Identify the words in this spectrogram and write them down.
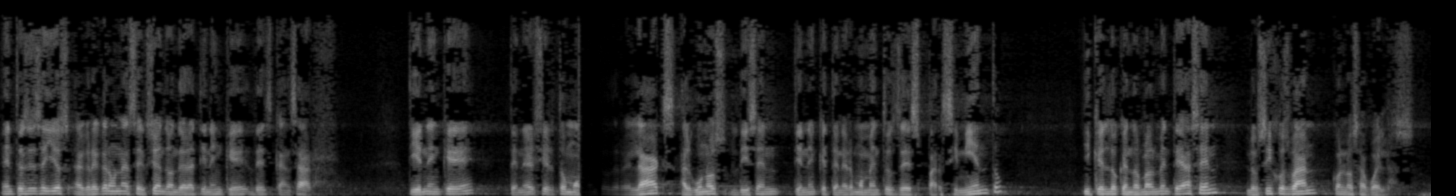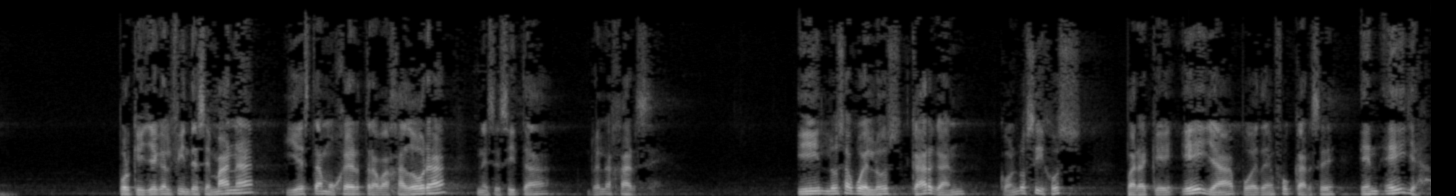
Entonces ellos agregan una sección donde ahora tienen que descansar, tienen que tener cierto momento de relax, algunos dicen tienen que tener momentos de esparcimiento, y qué es lo que normalmente hacen, los hijos van con los abuelos. Porque llega el fin de semana y esta mujer trabajadora necesita relajarse. Y los abuelos cargan con los hijos para que ella pueda enfocarse en ella.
